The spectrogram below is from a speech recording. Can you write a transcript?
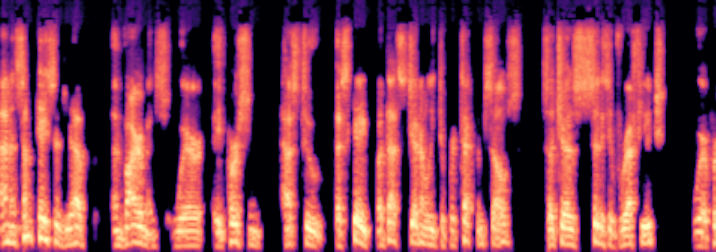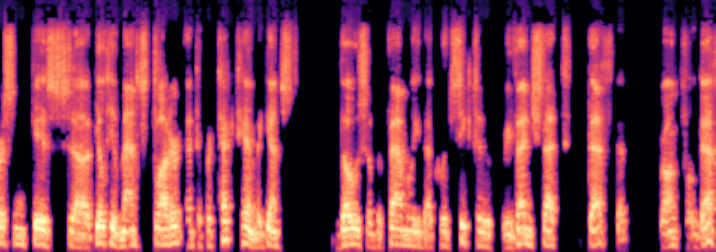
and in some cases you have environments where a person has to escape, but that's generally to protect themselves, such as cities of refuge, where a person is uh, guilty of manslaughter, and to protect him against those of the family that would seek to revenge that death, that wrongful death.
